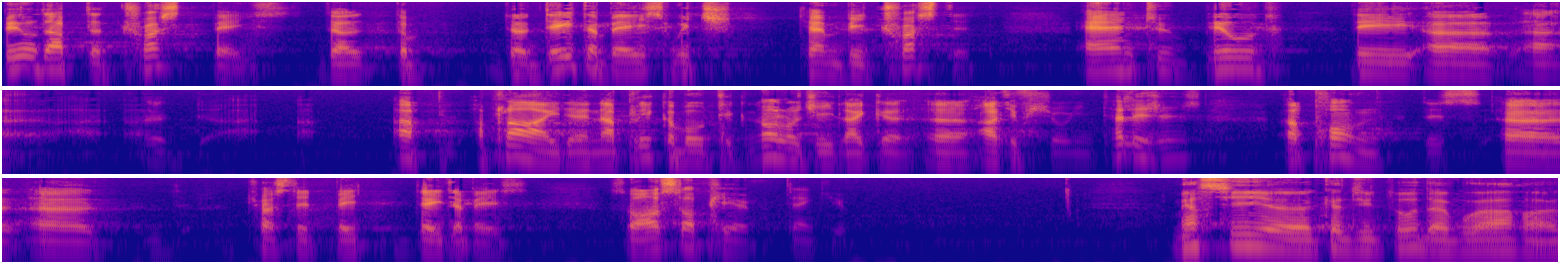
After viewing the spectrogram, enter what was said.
build up the trust base, the, the, the database which can be trusted, and to build the uh, uh, applied and applicable technology like uh, uh, artificial intelligence upon this trusted database. So I'll stop here. Thank you. Merci euh, Kazuto d'avoir euh,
